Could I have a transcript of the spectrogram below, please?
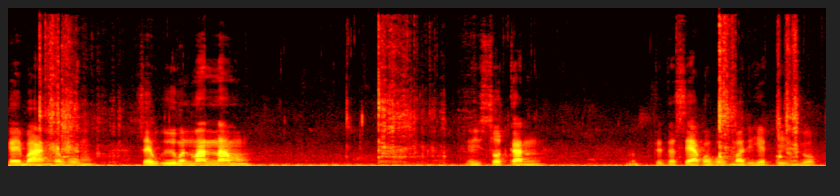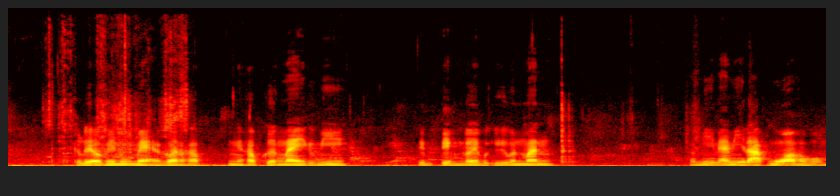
ไก่บ้านครับผมใส่อือมันมันๆนำเดี๋ยวสดกันเป็นตาแซ่บครับผมมาที่เฮ็ดเองดูก็เลยเอาเมนูแม่ก่อนนะครับนี่ครับ เครื่องในก็มี เต็มๆเลยบักอือมันมันๆก็มีแม่มีหลาบงัวครับผม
